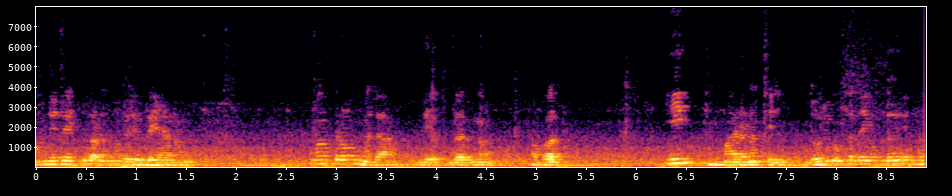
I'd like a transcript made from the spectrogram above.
മുന്നിലേക്ക് കടന്നു വരികയാണ് മാത്രവുമല്ല തുടർന്ന് അവർ ഈ മരണത്തിൽ ദുരൂഹതയുണ്ട് എന്ന്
